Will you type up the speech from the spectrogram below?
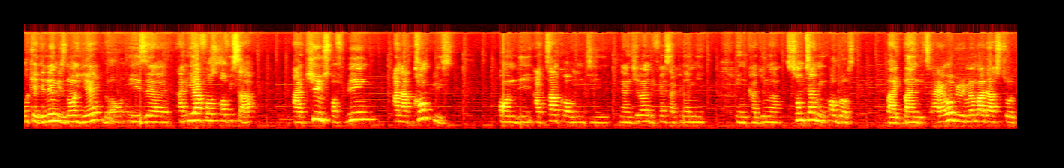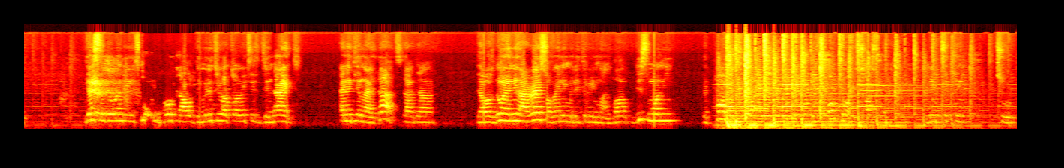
okay, the name is not here, but he's uh, an Air Force officer accused of being an accomplice on the attack on the Nigerian Defense Academy in Kaduna sometime in August by bandits. I hope you remember that story. Yesterday, when the story broke out, the military authorities denied anything like that, that uh, there was no any arrest of any military man. But this morning, the photo of the suspect being taken to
